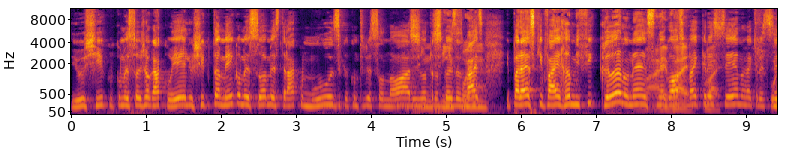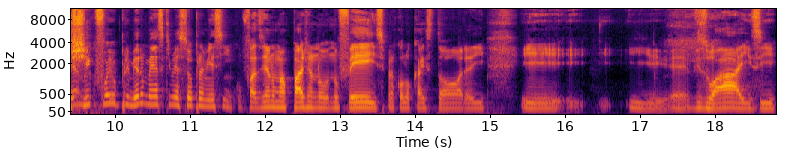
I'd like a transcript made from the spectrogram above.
E o Chico começou a jogar com ele. O Chico também começou a mestrar com música, com trilha sonora e outras sim, coisas foi mais. um- E parece que vai ramificando, né? Esse Vai, negócio vai, vai, vai. crescendo, vai, O crescendo. Chico foi o primeiro mestre que mestrou pra mim, assim, fazendo uma página no, no Face pra colocar história e, e, e- e, é, visuais e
